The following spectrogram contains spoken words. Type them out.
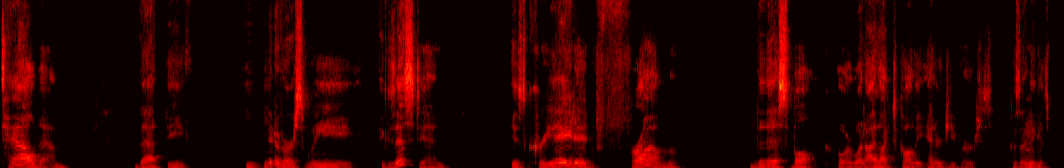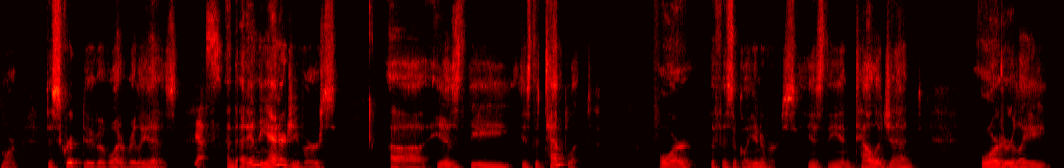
tell them that the universe we exist in is created from this bulk, or what I like to call the energy verse, because I mm-hmm. think it's more descriptive of what it really is. Yes. And that in the energy verse uh, is the is the template for the physical universe, is the intelligent, orderly,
